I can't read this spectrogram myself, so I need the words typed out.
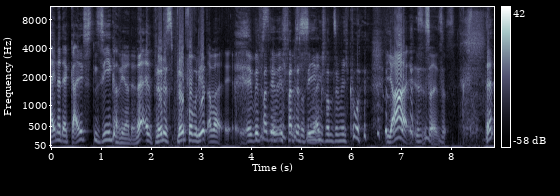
einer der geilsten Säger werde. Ne? Äh, blödes, blöd formuliert, aber äh, ich fand, den, ich fand das Sägen schon ziemlich cool. Ja, es ist, es ist ne?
